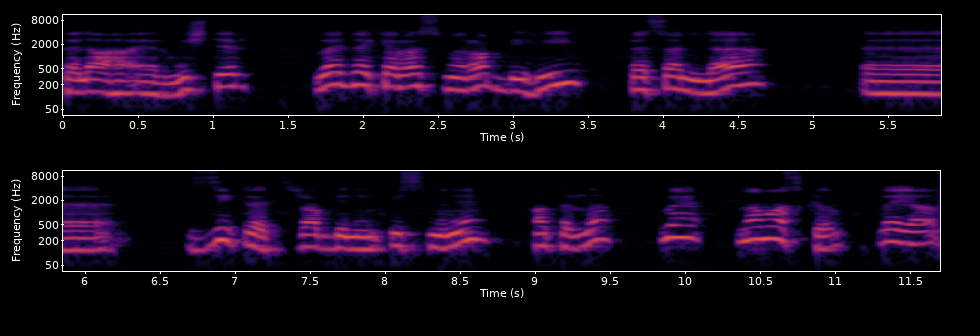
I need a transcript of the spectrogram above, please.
felaha ermiştir. Ve zekere esme rabbihi feselle e, zikret Rabbinin ismini hatırla ve namaz kıl veya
